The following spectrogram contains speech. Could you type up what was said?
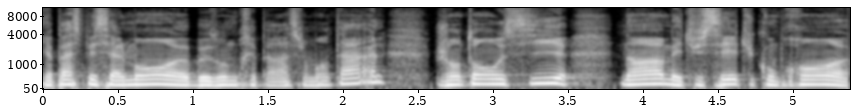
n'y a pas spécialement besoin de préparation mentale. J'entends aussi non, mais tu sais, tu comprends,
